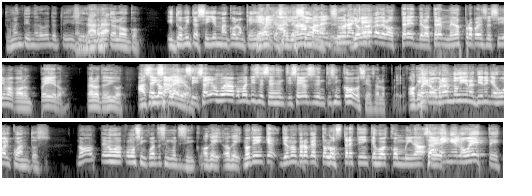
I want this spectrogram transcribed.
¿Tú me entiendes lo que te estoy diciendo? la ra- Ponte loco. Y tú has visto a CJ McCollum, que es Tiene igual que se lesiona. Yo que- creo que de los tres, de los tres menos propensos es CJ McCollum, pero, pero te digo, Hace si los playoffs. Si Zion juega como él dice 66 o 65 juegos, sí hace los playoffs. Pero Brandon Ingram tiene que jugar cuántos? No, tienen que jugar como 50 55. ok, ok. No tienen que, yo no creo que todos los tres tienen que jugar combinados. O sea, eh, en el oeste,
